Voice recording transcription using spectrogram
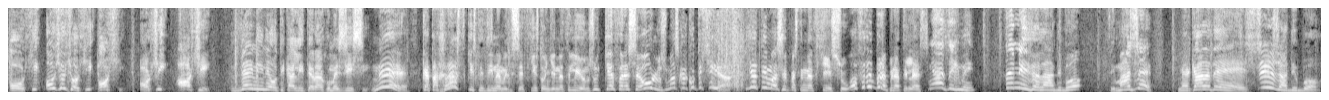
όχι, όχι, όχι, όχι, όχι, όχι, όχι. Δεν είναι ότι καλύτερο έχουμε ζήσει. Ναι, καταχράστηκε στη δύναμη της ευχής των γενεθλίων σου και έφερε σε όλους μας κακοτυχία. Γιατί μας είπες την ευχή σου, αφού δεν πρέπει να τη λες; Μια στιγμή! Δεν ήθελα να την πω! Θυμάσαι; Με κάνατε εσείς να την πω!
